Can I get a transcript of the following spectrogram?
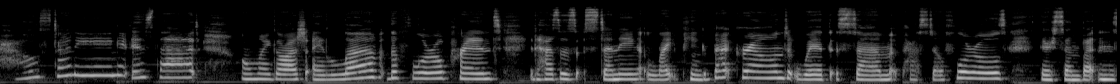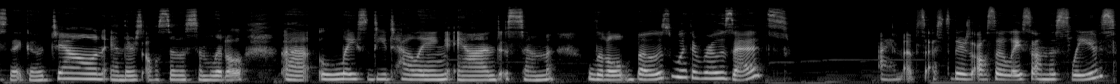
How stunning is that? Oh my gosh, I love the floral print. It has this stunning light pink background with some pastel florals. There's some buttons that go down and there's also some little uh, lace detailing and some little bows with rosettes. I am obsessed. There's also lace on the sleeves.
